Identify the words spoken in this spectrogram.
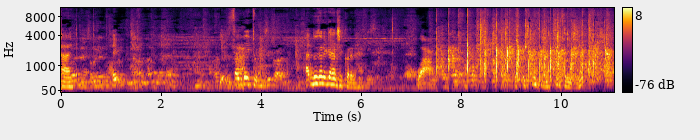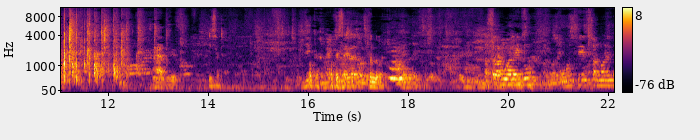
হ্যাঁ। হ্যাঁ একটু হ্যান্ডশেক করেন হ্যাঁ। হ্যাঁ ওকে, স্যার। ধন্যবাদ। আসসালামু আলাইকুম। উপস্থিত সম্মানিত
